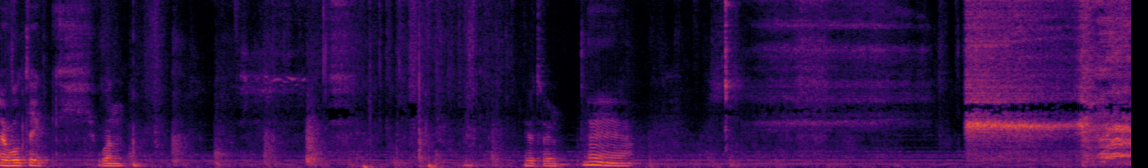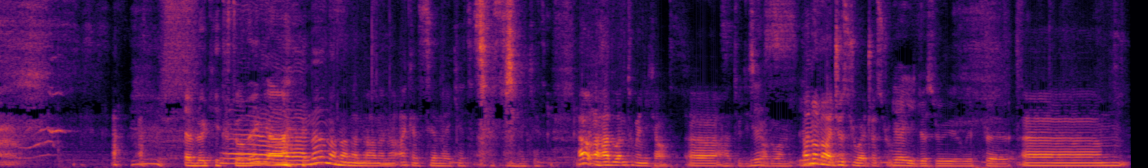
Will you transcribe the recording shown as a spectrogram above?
I will take one. Your turn. Yeah, yeah, yeah. T'as bloqué tout ton Uh, no, no, no, no, no, no, no. I can still make it. Just make it. Oh, I had one too many cards. Uh, I had to discard Yes, one. yeah. Oh, no, no, I just drew, I just drew. Yeah, you just drew with uh, Um,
